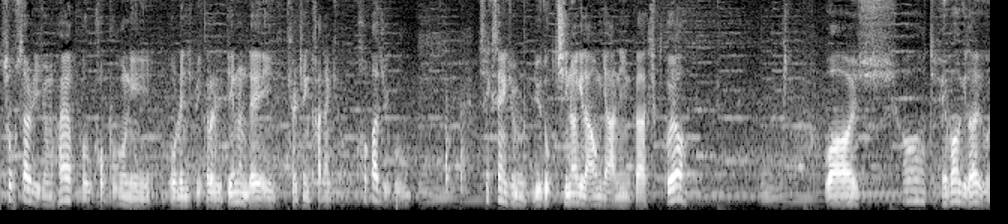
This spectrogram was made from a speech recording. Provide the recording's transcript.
속살이 좀 하얗고 겉부분이 오렌지 빛깔을 띠는데 이 결정이 가장 커가지고 색상이 좀 유독 진하게 나온 게 아닌가 싶고요. 와, 씨, 아, 대박이다 이거.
